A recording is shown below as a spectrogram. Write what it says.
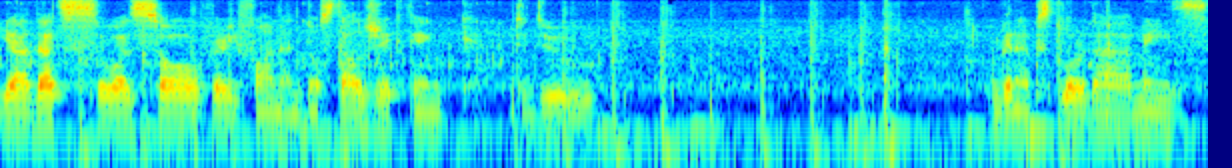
Yeah, that was so very fun and nostalgic thing to do. I'm gonna explore the maze.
